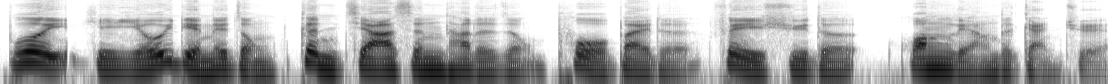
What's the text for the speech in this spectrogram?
不过也有一点那种更加深它的这种破败的废墟的荒凉的感觉。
